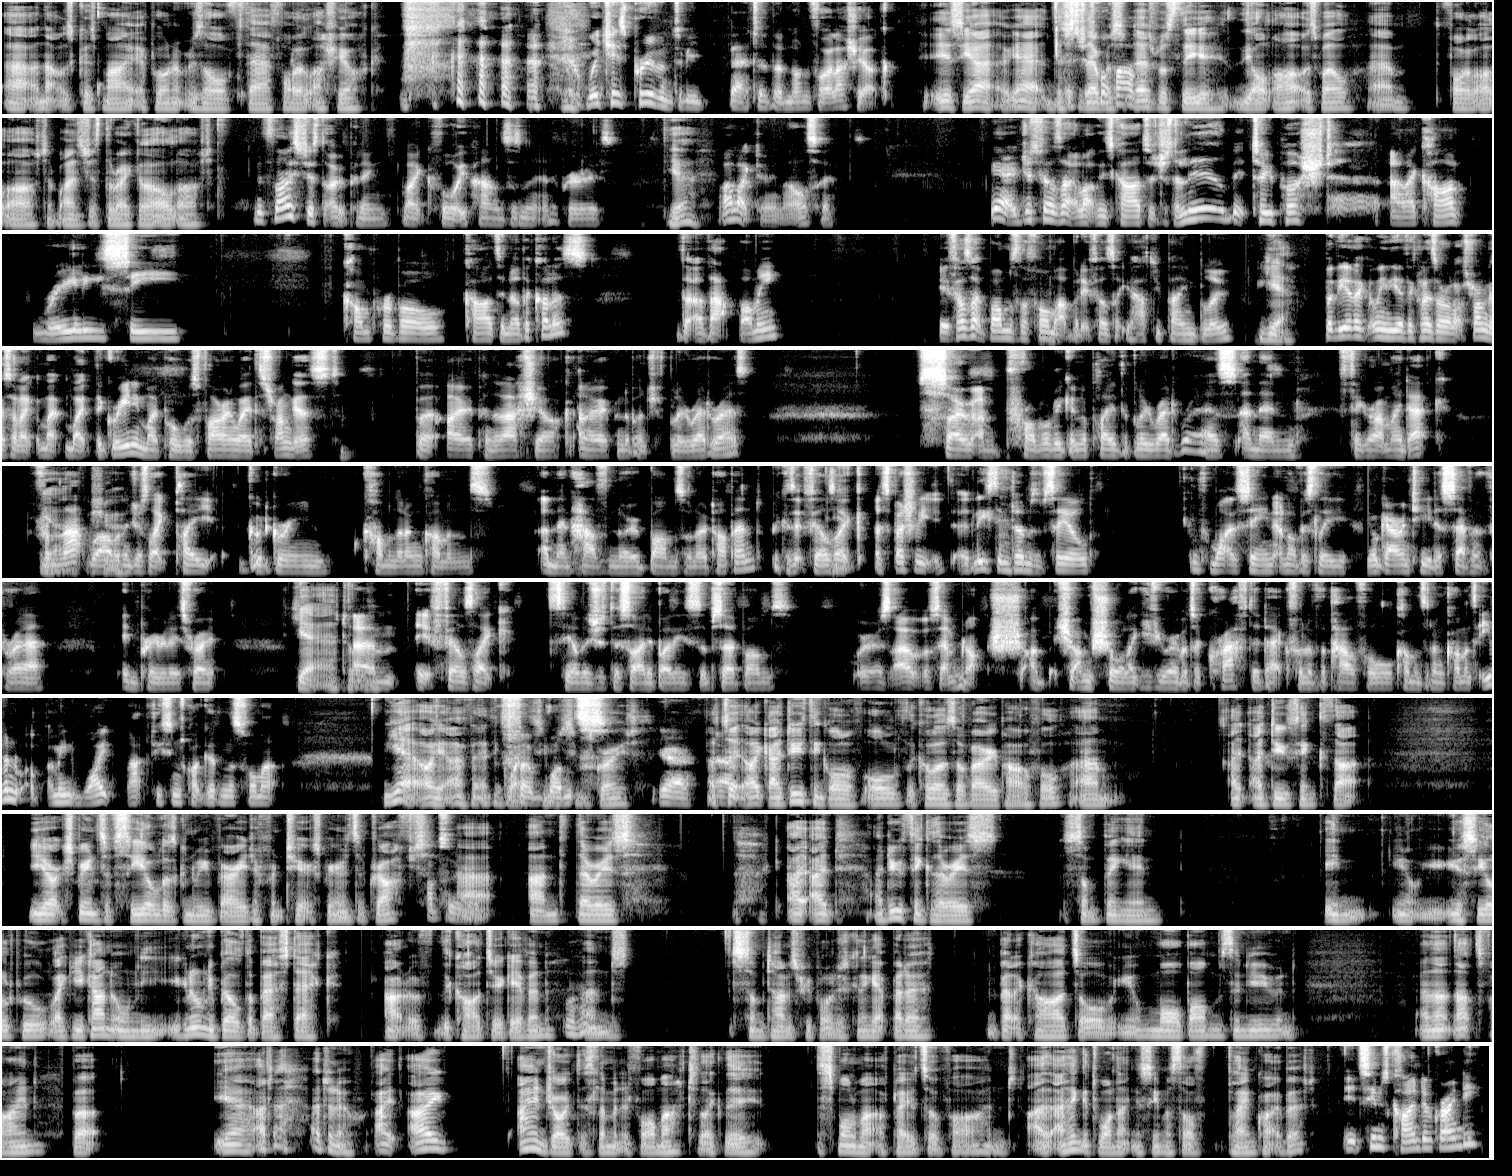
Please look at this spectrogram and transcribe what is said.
uh, and that was because my opponent resolved their foil Ashiok. which is proven to be better than non-foil Ashiok. It is yeah, yeah. This, there was theirs was the the alt art as well. Um, foil alt art, and mine's just the regular alt art. It's nice just opening like forty pounds, isn't it, in a pre-release? Yeah, I like doing that also. Yeah, it just feels like a lot of these cards are just a little bit too pushed, and I can't really see comparable cards in other colours that are that bomby. It feels like bombs the format, but it feels like you have to be playing blue. yeah, But the other, I mean, the other colours are a lot stronger. So, like, my, my, the green in my pool was far and away the strongest. But I opened an Ashiok and I opened a bunch of blue red rares. So I'm probably going to play the blue red rares and then figure out my deck from Yeah, that, rather sure. than just like play good green, common and uncommons, and then have no bombs or no top end. Because it feels like, especially at least in terms of sealed, from what I've seen, and obviously you're guaranteed a seventh rare in pre-release, right? Yeah. Totally. um, it feels like sealed is just decided by these absurd bombs. Whereas I was, I'm not sure. I'm, sure. I'm sure, like if you were able to craft a deck full of the powerful commons and uncommons, even I mean, white actually seems quite good in this format. yeah, oh yeah. I think, I think for white seems, once. seems great. Yeah, I'd say, like I do think all of all of the colors are very powerful. Um, I, I do think that your experience of sealed is going to be very different to your experience of draft. Absolutely. Uh, and there is, I, I I do think there is something in in you know your sealed pool. Like you can only you can only build the best deck out of the cards you're given, mm-hmm. and sometimes people are just going to get better better cards or you know more bombs than you, and and that that's fine. But yeah, I, don't- I don't know. I, I I enjoyed this limited format, like the the small amount I've played so far, and I, I think it's one I can see myself playing quite a bit. it seems kind of grindy.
